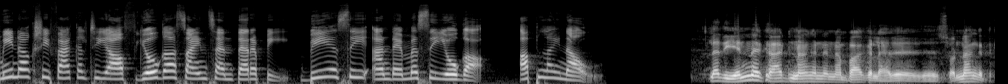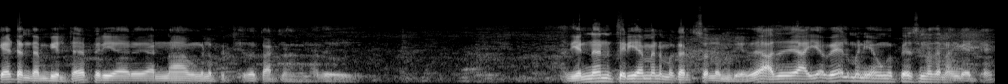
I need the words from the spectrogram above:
Meenakshi faculty of yoga science and therapy BSc and MSc yoga apply now இல்லை அது என்ன காட்டினாங்கன்னு நான் பார்க்கல. அது அது சொன்னாங்க கேட்டேன் தம்பிகள்கிட்ட. பெரியார் அண்ணா அவங்கள பற்றி ஏதோ காட்டினாங்க அது அது என்னன்னு தெரியாமல் நம்ம கருத்து சொல்ல முடியாது. அது ஐயா வேலுமணி அவங்க பேசுனதை நான் கேட்டேன்.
